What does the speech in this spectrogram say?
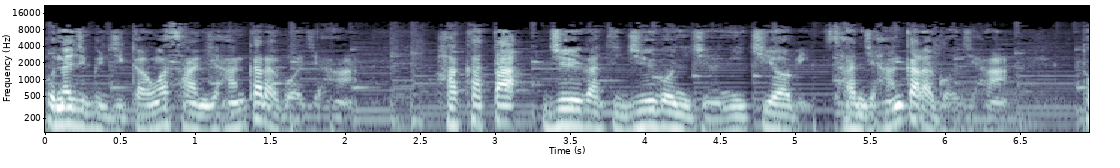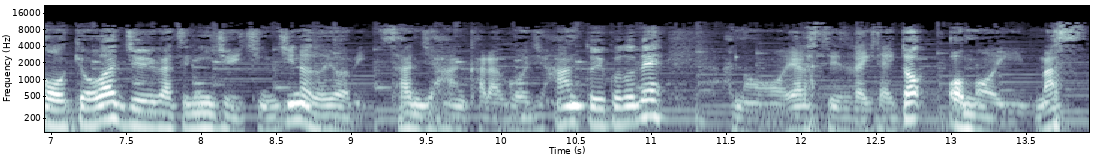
同じく時間は3時半から5時半。博多10月15日の日曜日、3時半から5時半。東京は10月21日の土曜日、3時半から5時半ということで、あの、やらせていただきたいと思います。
